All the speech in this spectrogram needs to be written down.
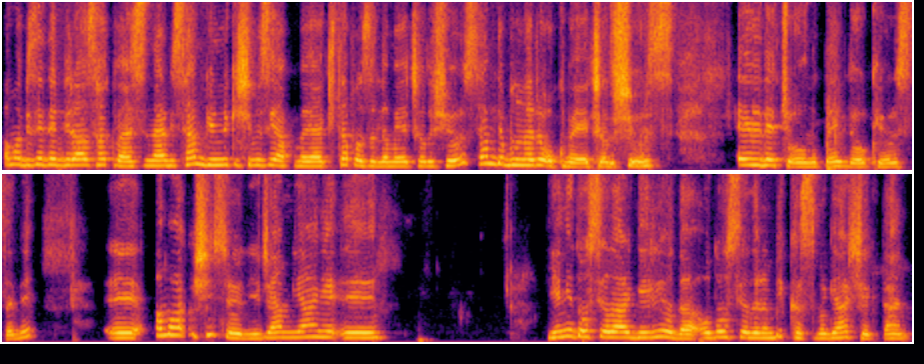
Ama bize de biraz hak versinler. Biz hem günlük işimizi yapmaya, kitap hazırlamaya çalışıyoruz hem de bunları okumaya çalışıyoruz. Evde çoğunlukla evde okuyoruz tabii. Ee, ama bir şey söyleyeceğim. Yani e, yeni dosyalar geliyor da o dosyaların bir kısmı gerçekten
